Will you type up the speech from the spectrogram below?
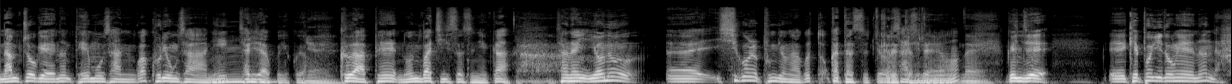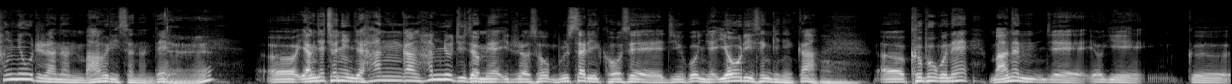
남쪽에는 대모산과 구룡산이 음. 자리 잡고 있고요. 예. 그 앞에 논밭이 있었으니까 아. 상당히 여느 에, 시골 풍경하고 똑같았었죠. 그랬겠네요. 사실은요. 네. 그 이제 에, 개포 이동에는 항려울이라는 마을이 있었는데 네. 어, 양재천이 이제 한강 합류 지점에 이르러서 물살이 거세지고 이제 여울이 생기니까 어, 그 부근에 많은 이제 여기 그,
